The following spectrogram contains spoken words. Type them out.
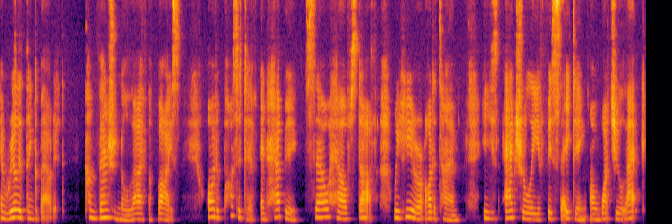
and really think about it, conventional life advice, all the positive and happy self help stuff we hear all the time, is actually fixating on what you lack.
